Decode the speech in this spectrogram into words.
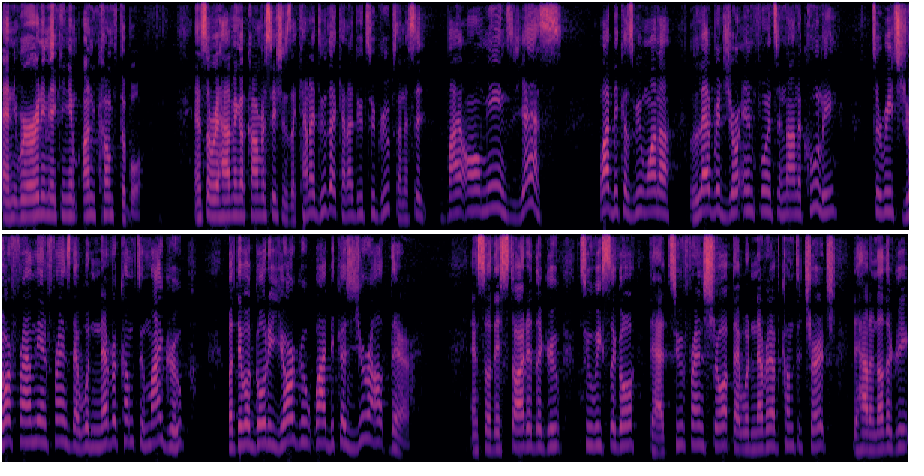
and we're already making him uncomfortable. And so we're having a conversation. He's like, Can I do that? Can I do two groups? And I said, By all means, yes. Why? Because we want to leverage your influence in Nanakuli to reach your family and friends that would never come to my group, but they will go to your group. Why? Because you're out there. And so they started the group two weeks ago. They had two friends show up that would never have come to church. They had another group,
